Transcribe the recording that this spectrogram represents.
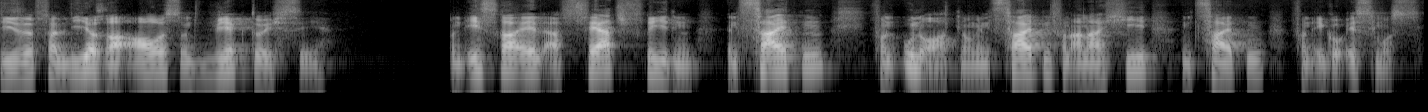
diese Verlierer aus und wirkt durch sie. Und Israel erfährt Frieden in Zeiten von Unordnung, in Zeiten von Anarchie, in Zeiten von Egoismus.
